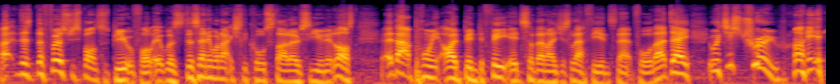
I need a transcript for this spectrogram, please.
Uh, the, the, first response was beautiful. It was, does anyone actually call Stylosa Unit Lost? At that point, I'd been defeated, so then I just left the internet for that day, which is true, right?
